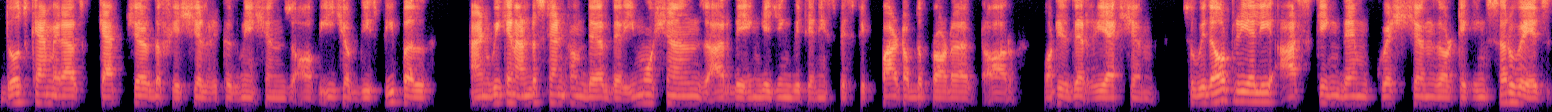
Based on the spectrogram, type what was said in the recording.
Those cameras capture the facial recognitions of each of these people and we can understand from there their emotions are they engaging with any specific part of the product or what is their reaction so without really asking them questions or taking surveys,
